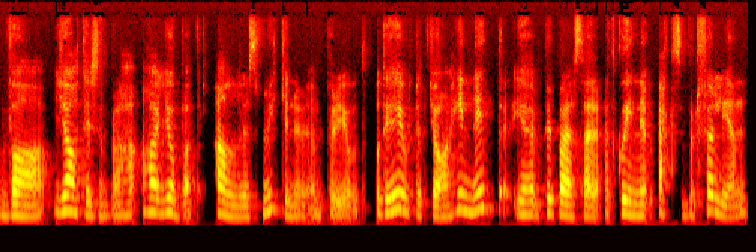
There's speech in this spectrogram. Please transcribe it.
vara, jag till exempel har, jobbat alldeles för mycket nu en period och det har gjort att jag hinner inte. Jag blir bara så här, att gå in i aktieportföljen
